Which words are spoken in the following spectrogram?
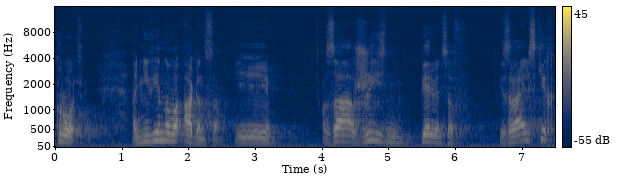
кровь невинного агнца. И за жизнь первенцев израильских,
